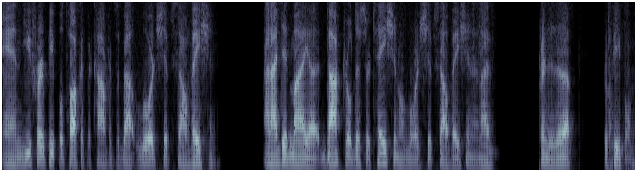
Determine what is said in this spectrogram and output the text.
And you've heard people talk at the conference about lordship salvation. And I did my uh, doctoral dissertation on lordship salvation, and I've printed it up for people.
